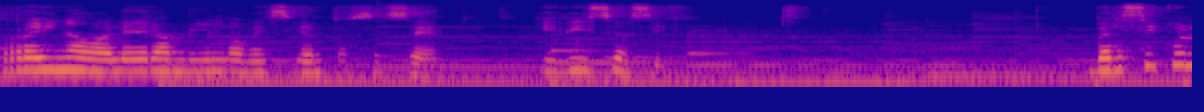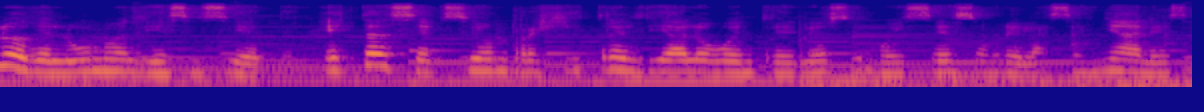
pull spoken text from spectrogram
Reina Valera 1960. Y dice así. Versículo del 1 al 17. Esta sección registra el diálogo entre Dios y Moisés sobre las señales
